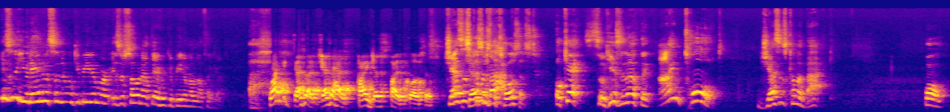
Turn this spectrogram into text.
Isn't it unanimous that no one can beat him, or is there someone out there who can beat him? I'm not thinking. of? Well, I think Jezza, Jezza has probably just probably the closest. Jez is Jez coming is the back. closest. Okay, so here's another thing. I'm told Jez is coming back. Well,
